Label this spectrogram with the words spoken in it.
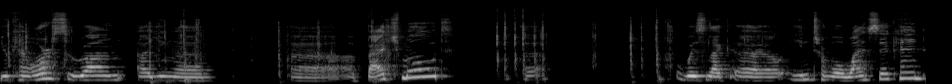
you can also run uh, in a uh, a batch mode uh, with like uh, interval one second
